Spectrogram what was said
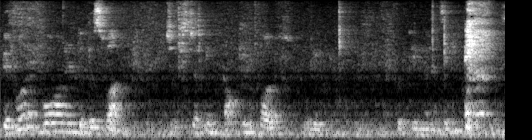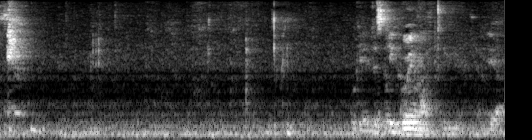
before I go on into this one, just just been talking for maybe 15 minutes. Okay, just keep going on. Yeah,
